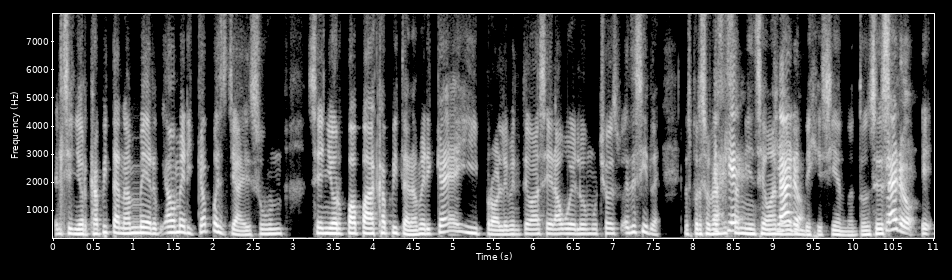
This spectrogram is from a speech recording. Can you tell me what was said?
el señor Capitán Amer- América pues ya es un señor papá Capitán América y probablemente va a ser abuelo mucho después, es decir, los Es personajes que, también se van a ir envejeciendo, entonces claro, eh,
